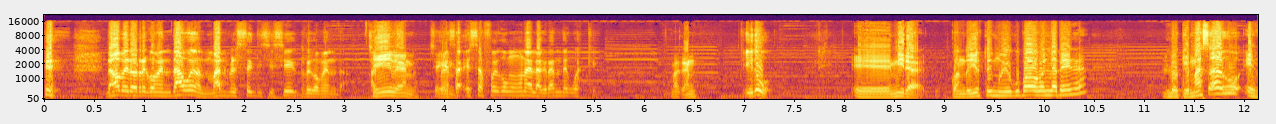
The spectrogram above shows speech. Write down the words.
no, pero recomendado, weón. Marvel 616, recomendado. Sí, véanlo. esa, esa fue como una de las grandes weas que. Bacán. ¿Y tú? Eh, mira, cuando yo estoy muy ocupado con la pega, lo que más hago es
